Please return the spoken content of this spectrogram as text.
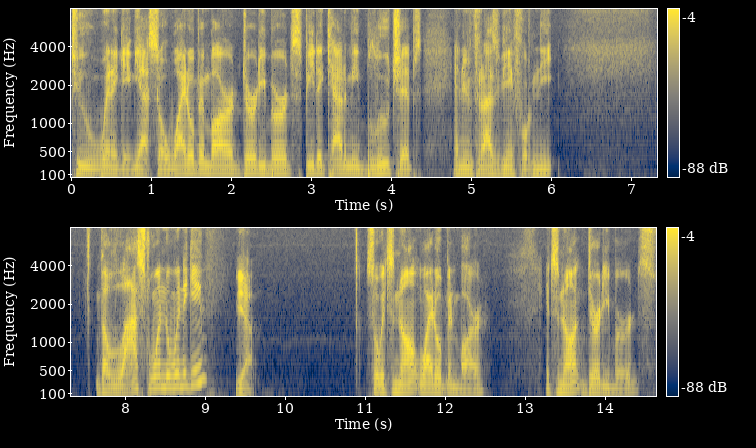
to win a game. Yeah, so wide open bar, Dirty Bird, Speed Academy, Blue Chips, and Une Phrase Bien Fournie. The last one to win a game. Yeah, So it's not wide open bar. It's not Dirty Birds.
